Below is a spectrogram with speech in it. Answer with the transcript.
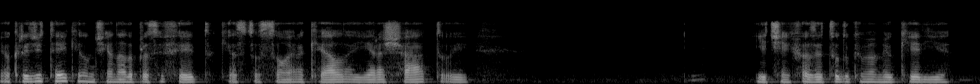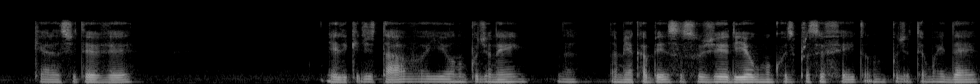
eu acreditei que não tinha nada para ser feito, que a situação era aquela e era chato e e tinha que fazer tudo o que o meu amigo queria, que era assistir TV. Ele que ditava e eu não podia nem, né, na minha cabeça sugerir alguma coisa para ser feita, não podia ter uma ideia.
